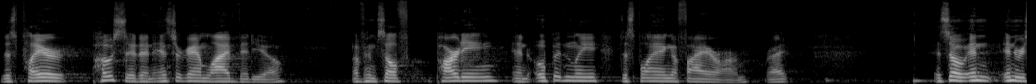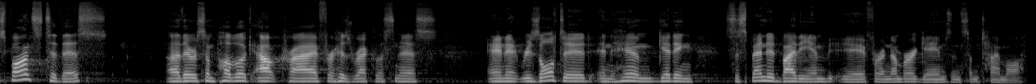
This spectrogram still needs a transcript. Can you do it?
this player posted an Instagram live video of himself partying and openly displaying a firearm, right? And so, in, in response to this, uh, there was some public outcry for his recklessness, and it resulted in him getting suspended by the NBA for a number of games and some time off.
